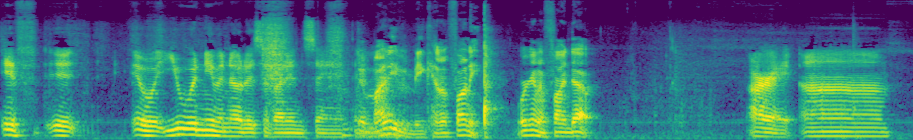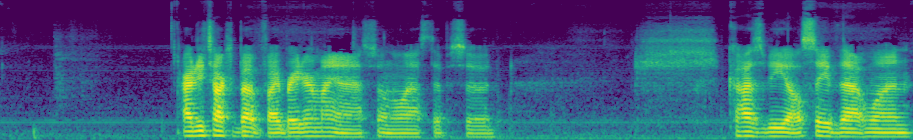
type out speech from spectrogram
If it, it you wouldn't even notice if I didn't say anything. It might even be kind of funny. We're gonna find out. All right. Um, I already talked about vibrator in my ass on the last episode. Cosby, I'll save that one.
